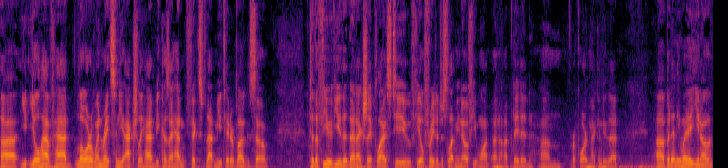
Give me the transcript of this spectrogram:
uh, you, you'll have had lower win rates than you actually had because I hadn't fixed that mutator bug. So, to the few of you that that actually applies to, you, feel free to just let me know if you want an updated um, report, and I can do that. Uh, but anyway, you know,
